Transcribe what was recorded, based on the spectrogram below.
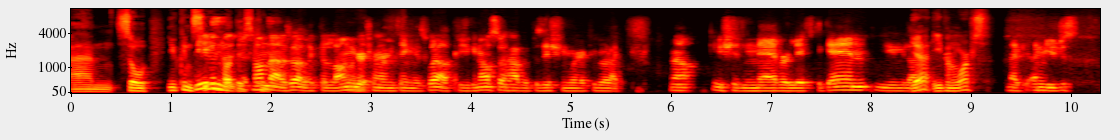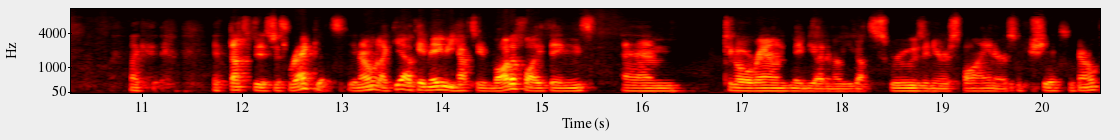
Um, so you can see even how this on that as well, like the longer term thing as well, because you can also have a position where people are like, no, you should never lift again. You like, yeah, even worse. Like, and you just like if that's it's just reckless, you know. Like, yeah, okay, maybe you have to modify things um, to go around. Maybe I don't know, you got screws in your spine or some shit, you know.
